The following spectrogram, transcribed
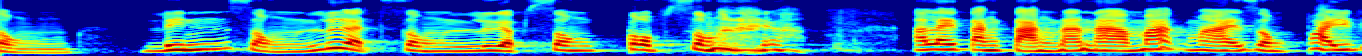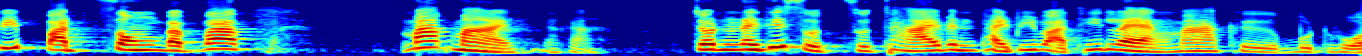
ส่งลิ้นส่งเลือดส่งเหลือบส่งกบส่งอะไรอะไรต่างๆ นานามากมาย ส่งภัยพิบัติส่งแบบว่ามากมายนะคะ จนในที่สุดสุดท้ายเป็นภัยพิบัติที่แรงมากคือบุตรหัว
